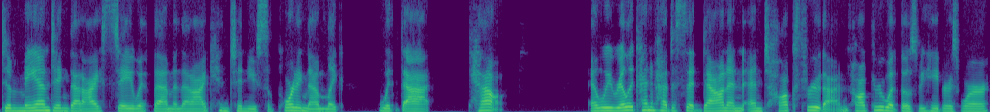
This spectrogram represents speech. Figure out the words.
demanding that I stay with them and that I continue supporting them, like with that count. And we really kind of had to sit down and, and talk through that and talk through what those behaviors were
